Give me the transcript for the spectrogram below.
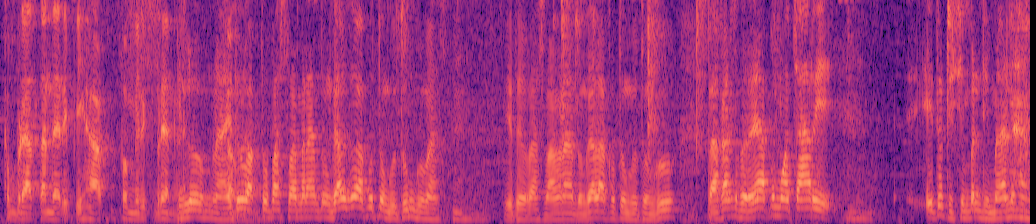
keberatan dari pihak pemilik brand? Belum. Nah, Oh, itu waktu pas pameran tunggal itu aku tunggu-tunggu, Mas. Gitu, pas pameran tunggal aku tunggu-tunggu. Bahkan sebenarnya aku mau cari itu disimpan di mana.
